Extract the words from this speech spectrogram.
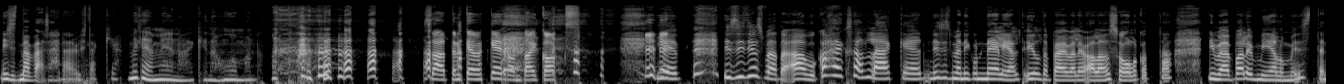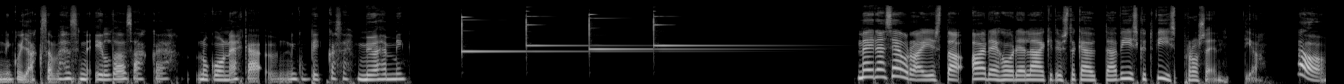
niin sitten mä väsähdän yhtäkkiä. Miten mä en ole ikinä huomannut? Saattanut käydä kerran tai kaksi. Jep. Niin sitten jos mä otan aamu kahdeksan lääkkeen, niin sitten mä niinku neljältä iltapäivällä jo alan solkottaa. Niin mä paljon mieluummin sitten niinku jaksan vähän sinne iltaan saakka ja nukun ehkä niinku pikkasen myöhemmin. Meidän seuraajista ADHD-lääkitystä käyttää 55 prosenttia. Joo,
